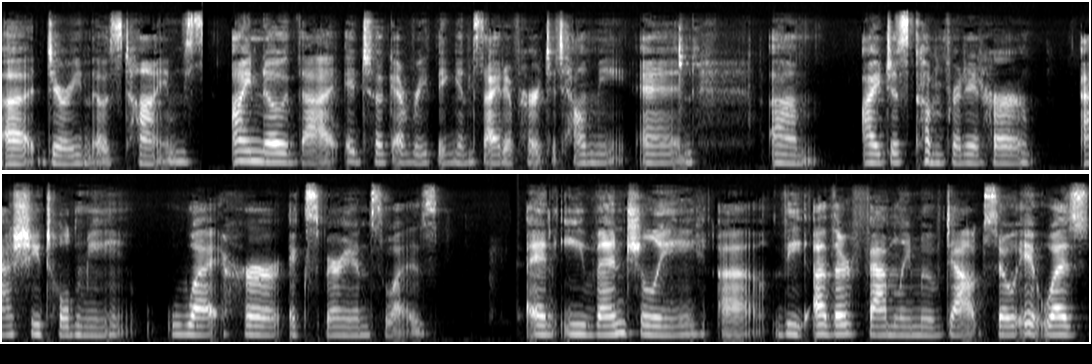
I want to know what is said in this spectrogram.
uh, during those times. I know that it took everything inside of her to tell me, and um, I just comforted her as she told me what her experience was. And eventually, uh, the other family moved out. So it was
